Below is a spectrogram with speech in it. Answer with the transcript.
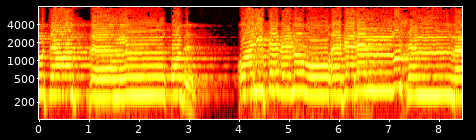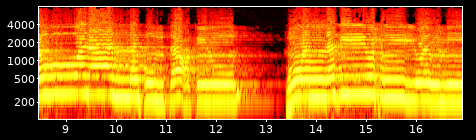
يُتَوَفَّىٰ مِن قَبْلُ وَلِتَبْلُغُوا أَجَلًا مُّسَمًّى وَلَعَلَّكُمْ تَعْقِلُونَ. هُوَ الَّذِي يُحْيِي وَيُمِيتُ.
